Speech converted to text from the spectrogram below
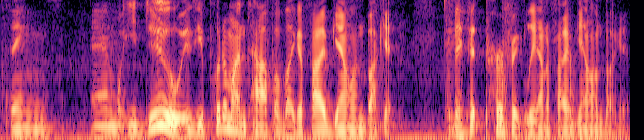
things. And what you do is you put them on top of like a five gallon bucket. They fit perfectly on a five gallon bucket.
